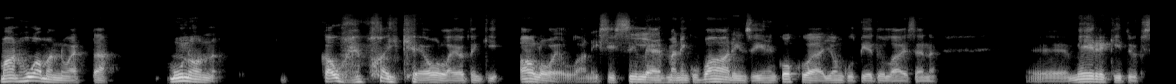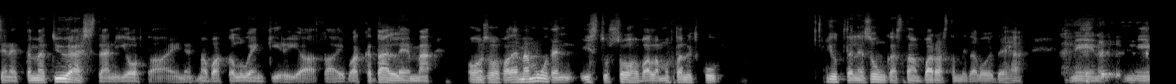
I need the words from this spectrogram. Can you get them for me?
Mä oon huomannut, että mun on kauhean vaikea olla jotenkin aloillani. Siis silleen, että mä niin kuin vaadin siihen koko ajan jonkun tietynlaisen eh, merkityksen, että mä työstän jotain, että mä vaikka luen kirjaa tai vaikka tälleen mä oon sohvalla. En mä muuten istu sohvalla, mutta nyt kun juttelen sun kanssa, on parasta, mitä voi tehdä, niin, niin,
